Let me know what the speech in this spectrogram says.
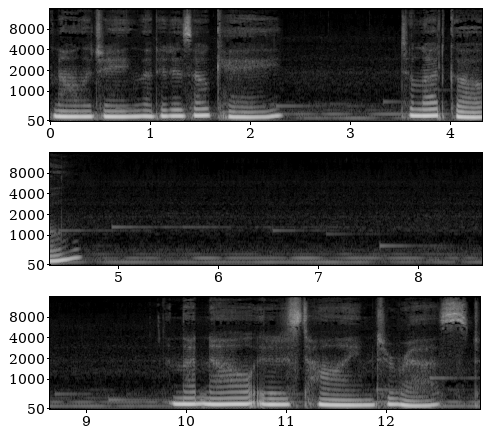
Acknowledging that it is okay to let go. And that now it is time to rest.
